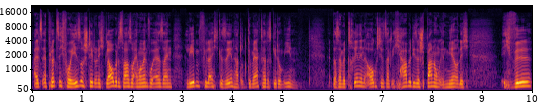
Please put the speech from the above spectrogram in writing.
als er plötzlich vor Jesus steht. Und ich glaube, das war so ein Moment, wo er sein Leben vielleicht gesehen hat und gemerkt hat, es geht um ihn. Dass er mit Tränen in den Augen steht und sagt, ich habe diese Spannung in mir und ich, ich will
